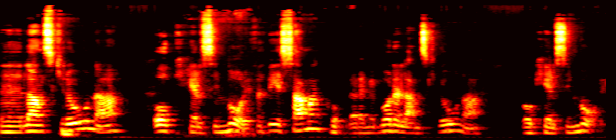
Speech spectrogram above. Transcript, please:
eh, Landskrona och Helsingborg för att vi är sammankopplade med både Landskrona och Helsingborg.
